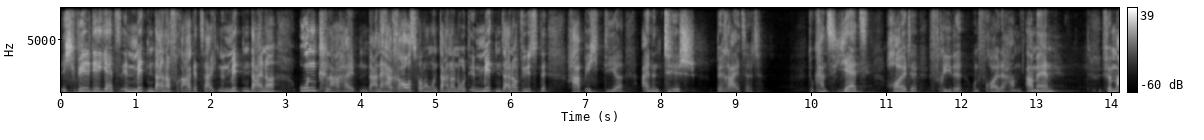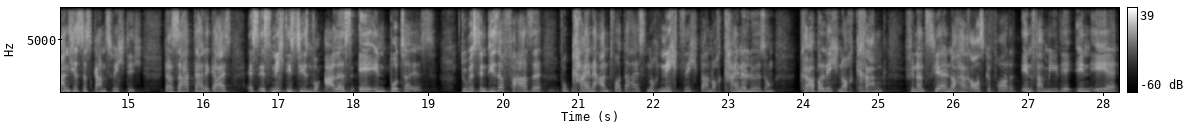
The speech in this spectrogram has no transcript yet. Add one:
Ich will dir jetzt inmitten deiner Fragezeichen, inmitten deiner Unklarheiten, deiner Herausforderung und deiner Not, inmitten deiner Wüste, habe ich dir einen Tisch bereitet. Du kannst jetzt, heute Friede und Freude haben. Amen. Für manche ist es ganz wichtig. Da sagt der Heilige Geist, es ist nicht die Season, wo alles eh in Butter ist. Du bist in dieser Phase, wo keine Antwort da ist, noch nicht sichtbar, noch keine Lösung, körperlich noch krank, finanziell noch herausgefordert, in Familie, in Ehe,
